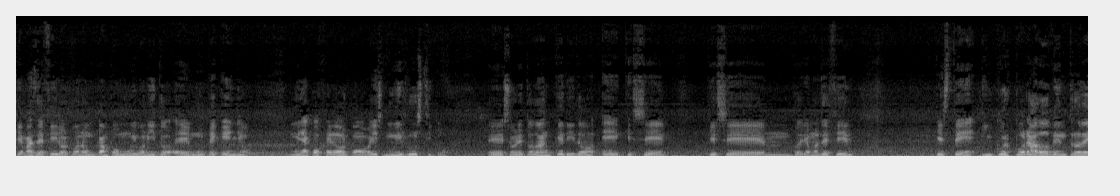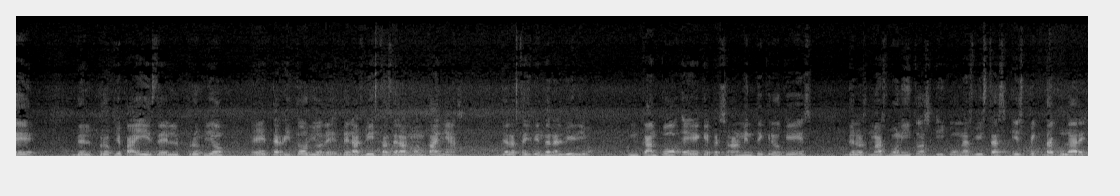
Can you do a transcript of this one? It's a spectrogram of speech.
¿Qué más deciros? Bueno, un campo muy bonito, eh, muy pequeño, muy acogedor, como veis, muy rústico. Eh, sobre todo han querido que se, que se, mm, podríamos decir, que esté incorporado dentro de, del propio país, del propio territorio, de, de, las vistas, de las montañas. Ya lo estáis viendo en el vídeo. Un campo que personalmente creo que es de los más bonitos y con unas vistas espectaculares.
